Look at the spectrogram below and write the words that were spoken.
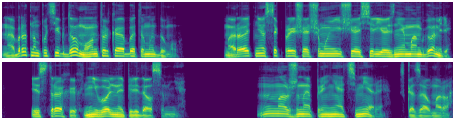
На обратном пути к дому он только об этом и думал. Моро отнесся к происшедшему еще серьезнее Монтгомери, и страх их невольно передался мне. «Нужно принять меры», — сказал Моро.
